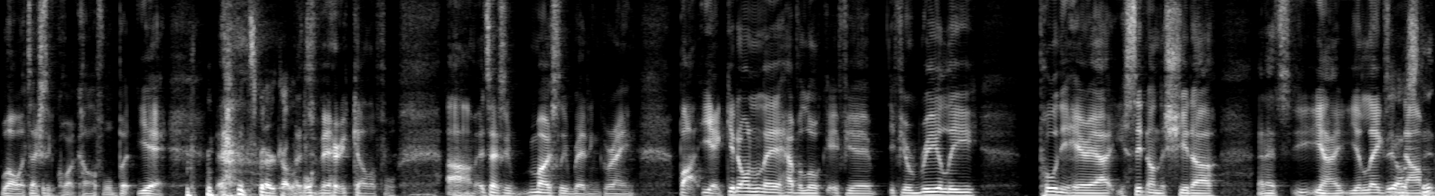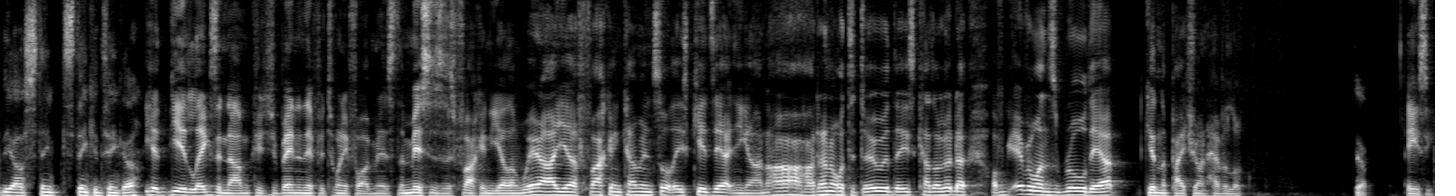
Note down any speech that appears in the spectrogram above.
Well, it's actually quite colourful, but yeah. it's very colourful. It's very colourful. Um, it's actually mostly red and green. But yeah, get on there, have a look. If you're, if you're really pulling your hair out, you're sitting on the shitter, and it's you know your legs the are old, numb. stink, the old stink, stinking tinker. your, your legs are numb because you've been in there for 25 minutes. The missus is fucking yelling, Where are you? Fucking come and sort these kids out. And you're going, Oh, I don't know what to do with these cunts. I've got no, I've, everyone's ruled out. Get on the Patreon, have a look. Yep. Easy,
